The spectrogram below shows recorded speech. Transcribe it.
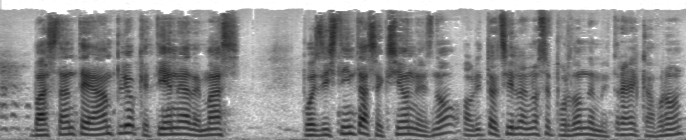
bastante amplio que tiene además, pues distintas secciones, ¿no? Ahorita el Sila no sé por dónde me trae el cabrón,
